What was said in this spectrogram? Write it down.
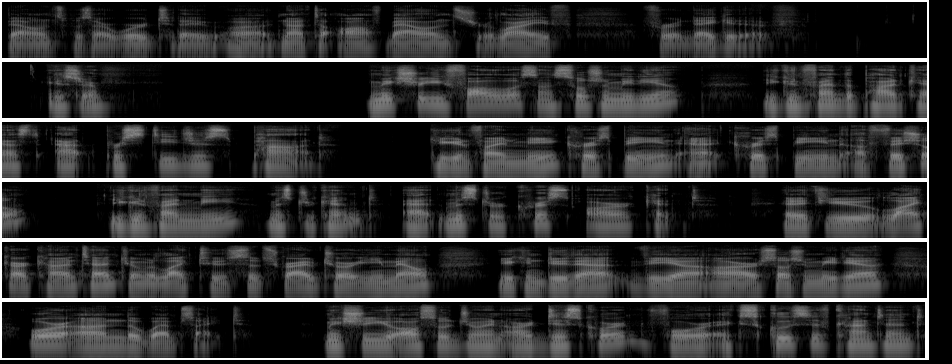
Balance was our word today, uh, not to off balance your life for a negative. Yes, sir. Make sure you follow us on social media. You can find the podcast at Prestigious Pod. You can find me, Chris Bean, at Chris Bean Official. You can find me, Mr. Kent, at Mr. Chris R. Kent. And if you like our content and would like to subscribe to our email, you can do that via our social media or on the website. Make sure you also join our Discord for exclusive content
